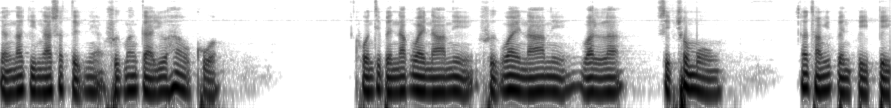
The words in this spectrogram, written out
อย่างนักยิมนาสติกเนี่ยฝึกตั้งแต่อายุห้าขวบคนที่เป็นนักว่ายน้ำนี่ฝึกว่ายน้ำนี่วันละสิบชั่วโมง ถ้าทำให้เป็นปี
